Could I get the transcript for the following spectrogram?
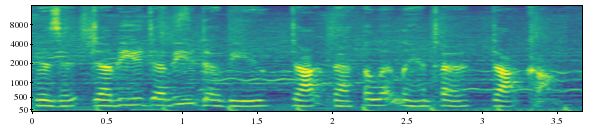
visit www.bethelatlanta.com.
